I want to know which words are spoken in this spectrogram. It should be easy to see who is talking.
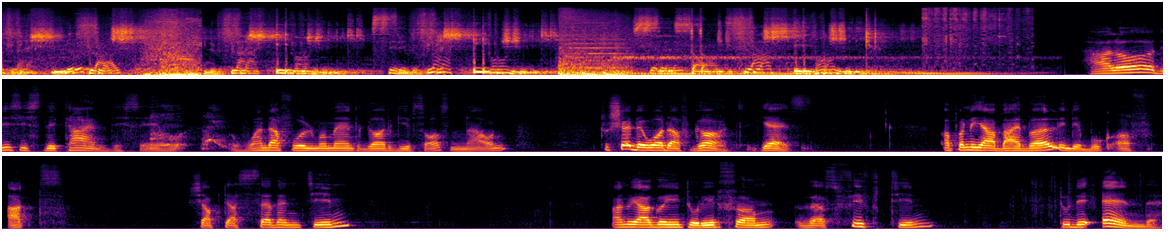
Speaker 1: flash, le flash, le flash évangélique. C'est le flash évangélique. C'est le temps du flash évangélique.
Speaker 2: Hello, this is the time, this a wonderful moment God gives us now to share the word of God. Yes. Open your Bible in the book of Acts, chapter 17. And we are going to read from verse 15 to the end.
